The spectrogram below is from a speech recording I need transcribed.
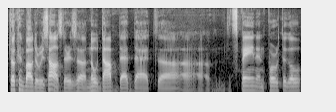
talking about the results, there is uh, no doubt that, that, uh, that Spain and Portugal,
